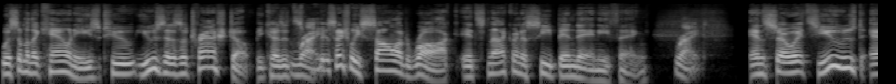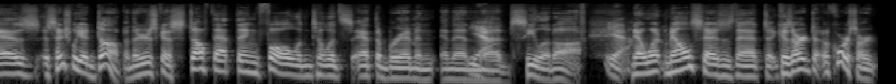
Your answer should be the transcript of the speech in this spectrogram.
with some of the counties to use it as a trash dump because it's Right. essentially solid rock. It's not going to seep into anything. right. And so it's used as essentially a dump, and they're just going to stuff that thing full until it's at the brim and, and then Yeah. uh, seal it off. Yeah. Now, what Mel says is that because Art, of course, Art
